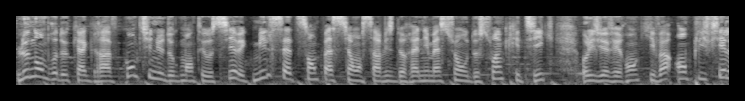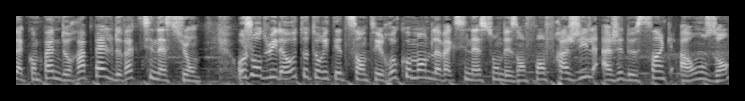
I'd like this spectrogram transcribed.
Le nombre de cas graves continue d'augmenter aussi avec 1700 patients en service de réanimation ou de soins critiques. Olivier Véran qui va amplifier la campagne de rappel de vaccination. Aujourd'hui, la Haute Autorité de Santé recommande la vaccination des enfants fragiles âgés de 5 à 11 ans,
